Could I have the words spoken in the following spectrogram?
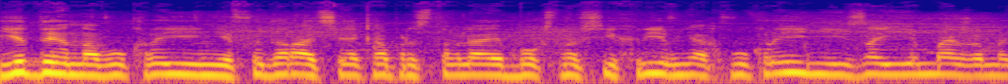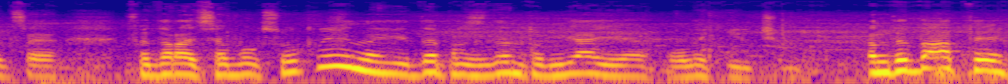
єдина в Україні федерація, яка представляє бокс на всіх рівнях в Україні і за її межами це Федерація боксу України, і де президентом я є Олег Ільченко. Кандидати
